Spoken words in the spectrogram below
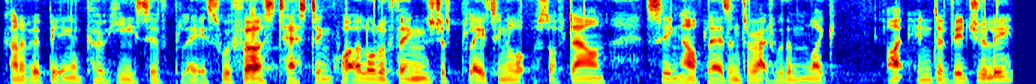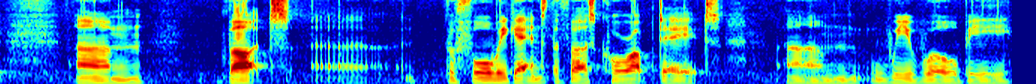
kind of it being a cohesive place. We're first testing quite a lot of things, just plating a lot of stuff down, seeing how players interact with them like uh, individually. Um, but uh, before we get into the first core update, um, we will be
